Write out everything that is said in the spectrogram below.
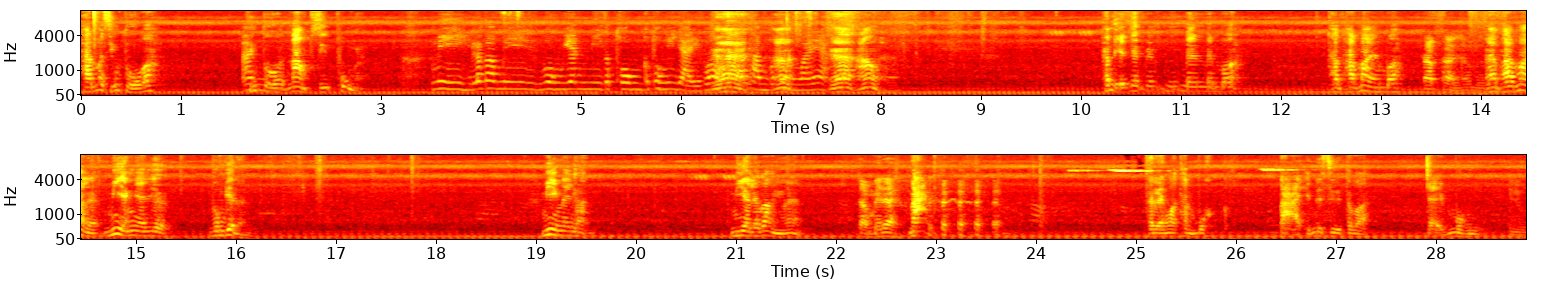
ผ่านมาสิงโตวะอัสินงโตน้ำสีพุ่งอะ มีแล้วก็มีวงเวียนมีกระทงกระทงใหญ่ๆเพราะอ่า เขาทำกระทงไว้อะเออเอาท่านเห็นเนี่ยเป็นเป็นเป็นบ่ท่านผ่านมาเป็นบ่ครับผ่านครับอ่าผ่านมาเนี่ยมีอย่างเงี้ยเยอะวงเวียนนั่นมีอย่างไรอยู่หันมีอะไรบ้างอยู่นั่นจำไม่ได้นะแสดงว่าท่านบกตาเห็นได้ซื้อแต่ว่าใจมองไม่รู้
